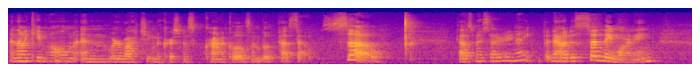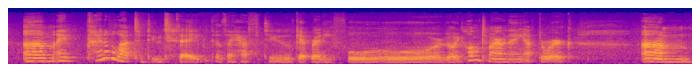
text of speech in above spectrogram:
And then we came home and we're watching the Christmas Chronicles and both passed out. So that was my Saturday night. But now it is Sunday morning um, I have kind of a lot to do today because I have to get ready for going home tomorrow night after work. Um,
